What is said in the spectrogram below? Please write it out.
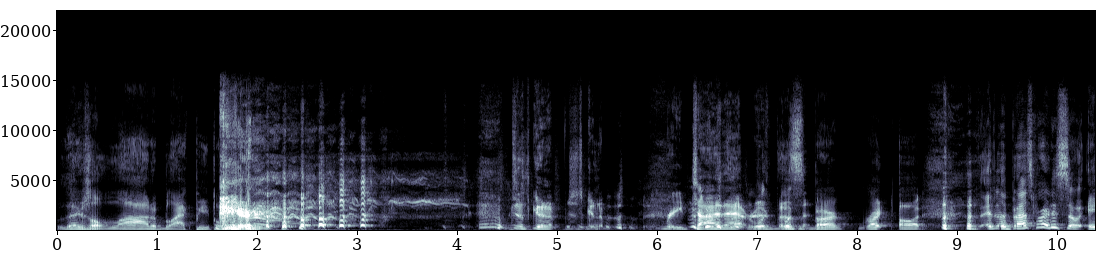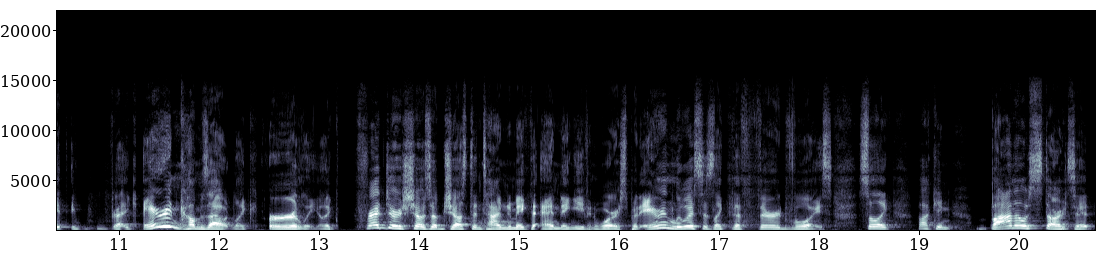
there's a lot of black people here just gonna just gonna retie that. with this bark right on. and the best part is so it like Aaron comes out like early. Like Fred Durst shows up just in time to make the ending even worse. But Aaron Lewis is like the third voice. So like fucking Bono starts it,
